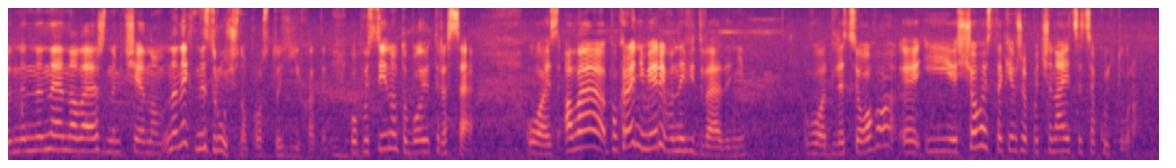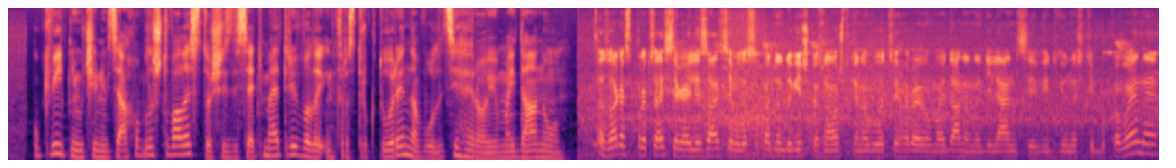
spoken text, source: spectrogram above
е, не- не- неналежним чином. На них незручно просто їхати, бо постійно тобою трясе. Ось, але по крайній мірі вони відведені. От, для цього Е, і з чогось таке вже починається ця культура. У квітні у Чернівцях облаштували 160 метрів велоінфраструктури на вулиці Героїв Майдану. Ну, Зараз в процесі реалізації велосипедна доріжка знову ж таки на вулиці Героїв Майдану на ділянці від юності Буковини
